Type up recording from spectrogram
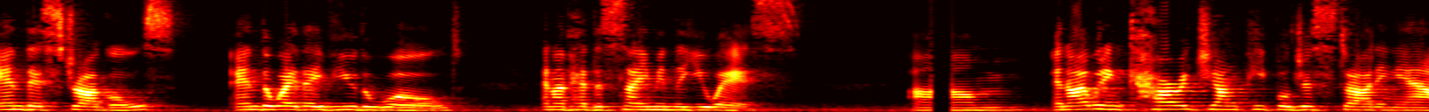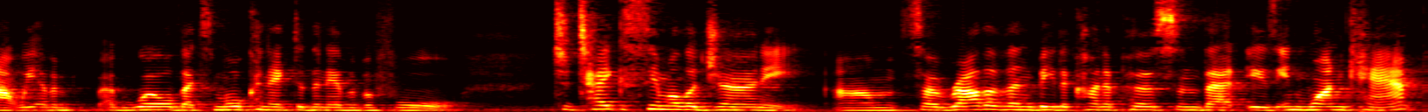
and their struggles and the way they view the world. And I've had the same in the US. Um, and I would encourage young people just starting out. We have a, a world that's more connected than ever before to take a similar journey. Um, so rather than be the kind of person that is in one camp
